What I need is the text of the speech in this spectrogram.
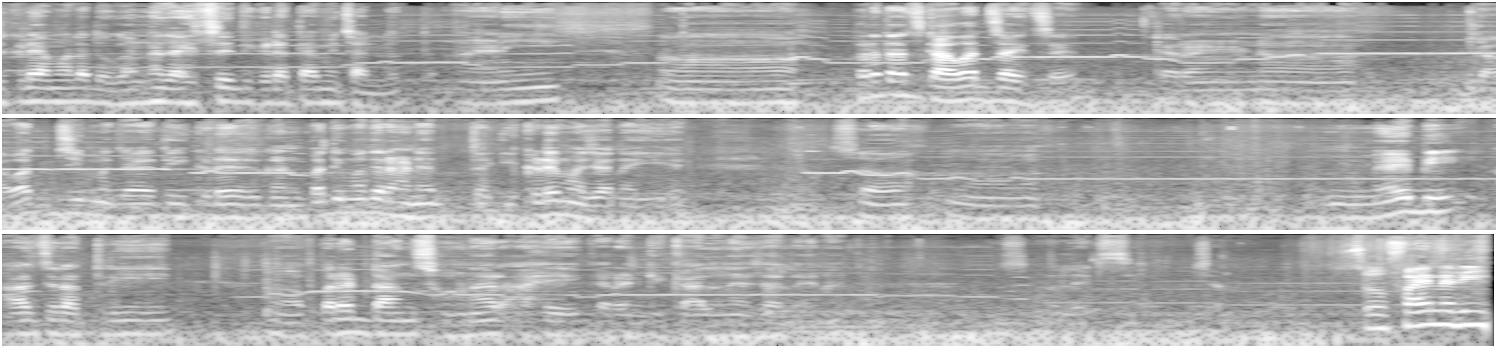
जिकडे आम्हाला दोघांना जायचं आहे तिकडे आता आम्ही चाललो आणि परत आज गावात जायचं आहे कारण गावात जी मजा आहे ती इकडे गणपतीमध्ये राहण्यात इकडे मजा नाही आहे सो मे बी आज रात्री परत डान्स होणार आहे कारण की काल नाही झालं आहे ना so let's see so finally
